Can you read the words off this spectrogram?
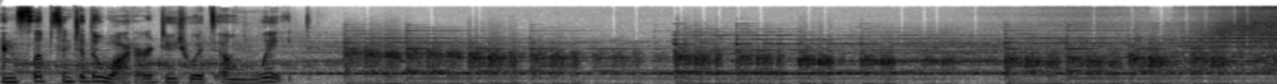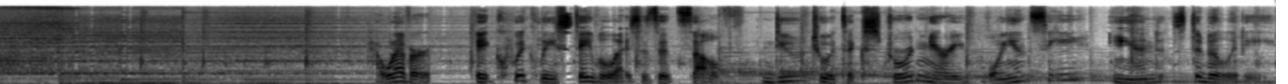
and slips into the water due to its own weight. However, it quickly stabilizes itself due to its extraordinary buoyancy and stability.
